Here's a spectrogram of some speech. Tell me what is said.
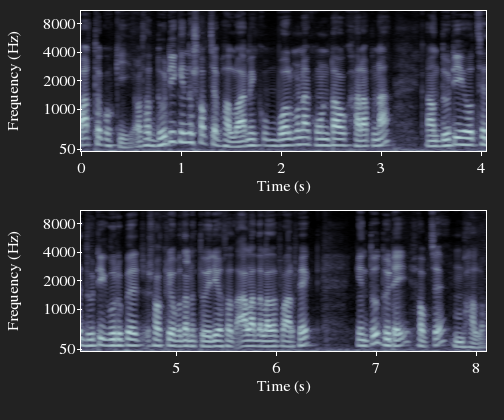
পার্থক্য কী? অর্থাৎ দুটি কিন্তু সবচেয়ে ভালো। আমি বলব না কোনটাও খারাপ না, কারণ দুটি হচ্ছে দুটি গ্রুপের সক্রিয় অবদানে তৈরি, অর্থাৎ আলাদা আলাদা পারফেক্ট কিন্তু দুটাই সবচেয়ে ভালো।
